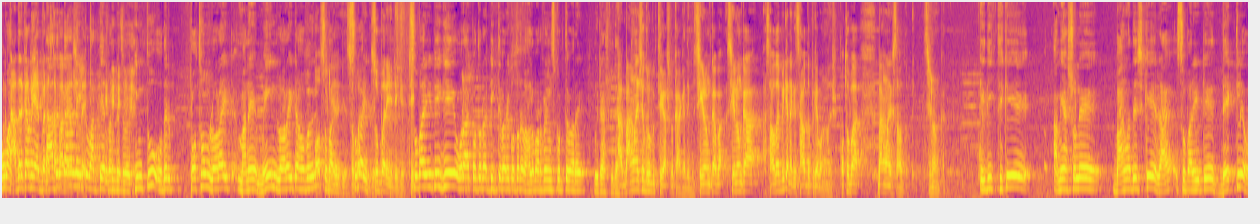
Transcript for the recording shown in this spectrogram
ওমান তাদের কারণে তাদের কারণে একটু বাড়তি অ্যাডভান্টেজ হবে। কিন্তু ওদের প্রথম লড়াই মানে মেইন লড়াইটা হবে সুপার এইটে সুপার এইটে সুপার এইটিকে ঠিক। সুপার এইটে গিয়ে ওরা কতটা টিকতে পারে কতটা ভালো পারফরমেন্স করতে পারে ওইটা আসলে আর বাংলাদেশের গ্রুপ থেকে আসলে কাকে দেখবেন শ্রীলঙ্কা বা শ্রীলঙ্কা সাউথ আফ্রিকা নাকি সাউথ আফ্রিকা বাংলাদেশ অথবা বাংলাদেশ সাউথ শ্রীলঙ্কা? এই দিক থেকে আমি আসলে বাংলাদেশকে সুপার এইটে দেখলেও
